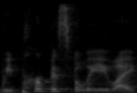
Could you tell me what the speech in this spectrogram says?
we purposefully like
